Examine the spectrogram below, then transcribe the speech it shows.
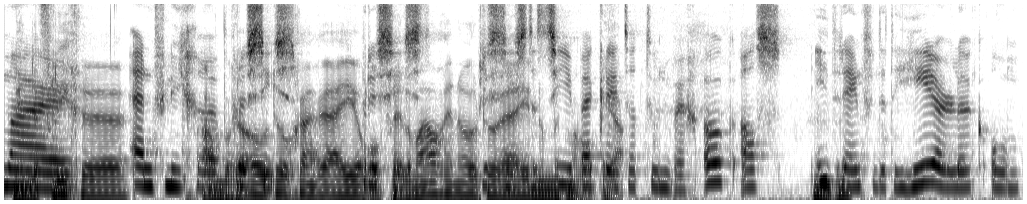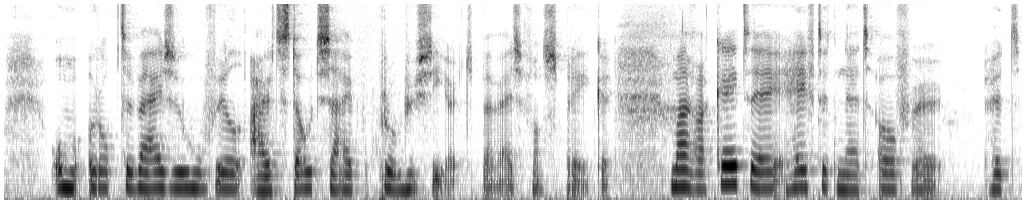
Maar, vliegen, en vliegen, andere precies. auto gaan rijden precies, of helemaal geen auto precies, rijden. Dat zie je bij Greta ja. Thunberg ook. Als iedereen mm -hmm. vindt het heerlijk om, om erop te wijzen hoeveel uitstoot zij produceert, bij wijze van spreken. Maar Rakete heeft het net over het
